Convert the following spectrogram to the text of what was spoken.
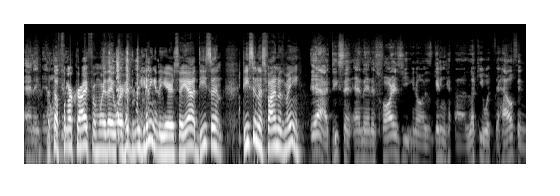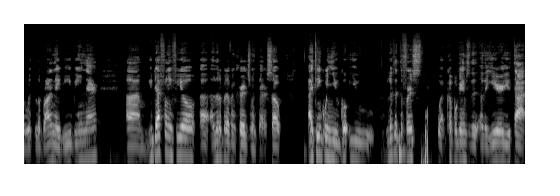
and it, it that's a far cry from where they were at the beginning of the year. So yeah, decent, decent is fine with me. Yeah, decent. And then as far as you, you know, as getting uh, lucky with the health and with LeBron and AD being there, um, you definitely feel a, a, little bit of encouragement there. So I think when you go, you looked at the first what couple games of the, of the year, you thought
